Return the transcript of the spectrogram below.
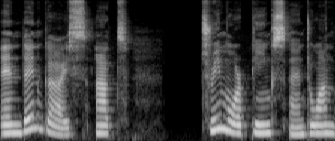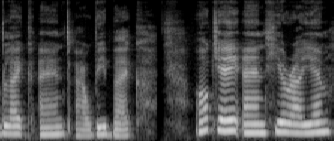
And then guys add three more pinks and one black and I'll be back. Okay and here I am.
